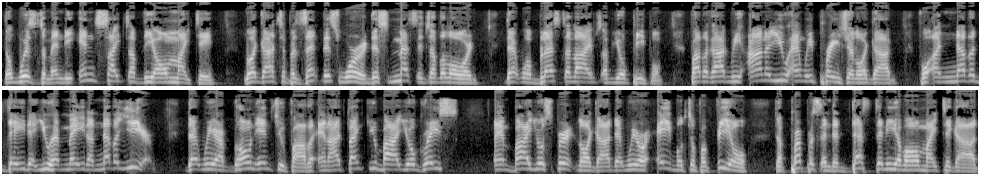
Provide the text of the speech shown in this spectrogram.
the wisdom and the insights of the Almighty. Lord God, to present this word, this message of the Lord that will bless the lives of your people. Father God, we honor you and we praise you, Lord God, for another day that you have made, another year that we have gone into, Father. And I thank you by your grace and by your spirit, Lord God, that we are able to fulfill the purpose and the destiny of Almighty God.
